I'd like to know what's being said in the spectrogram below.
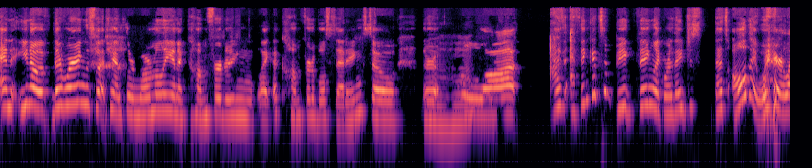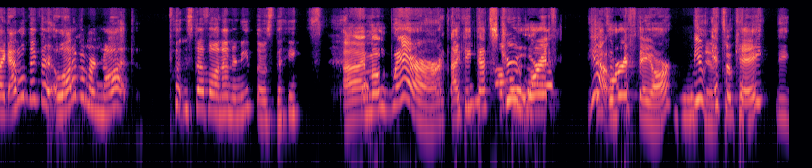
and you know, if they're wearing the sweatpants, they're normally in a comforting, like a comfortable setting. So they're mm-hmm. a lot. I, I think it's a big thing, like where they just that's all they wear. Like I don't think they're a lot of them are not putting stuff on underneath those things. I'm aware. I think that's true. Or if yeah, or if they are, mute, it's okay. The,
